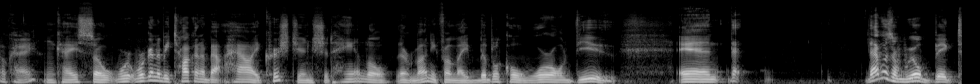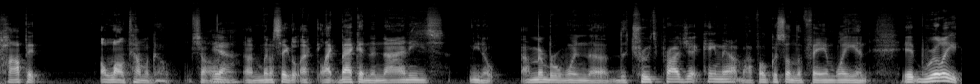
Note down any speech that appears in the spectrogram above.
Okay. Okay, so we're, we're going to be talking about how a Christian should handle their money from a biblical worldview. And that, that was a real big topic a long time ago, Sean. Yeah. Um, when I say like, like back in the 90s, you know, I remember when the, the Truth Project came out by Focus on the Family, and it really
